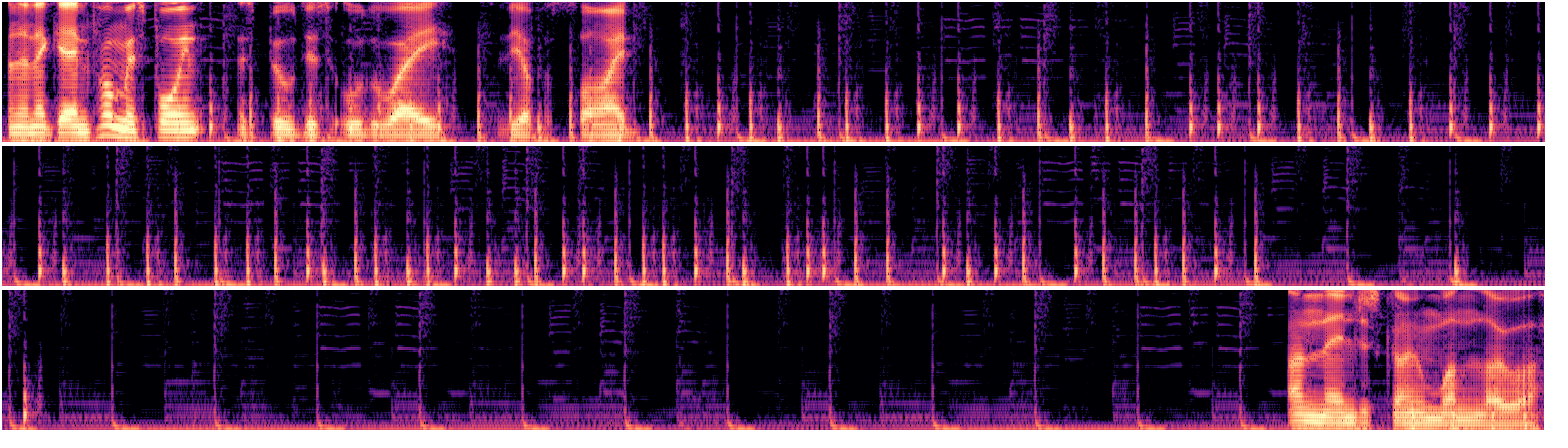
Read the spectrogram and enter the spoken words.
And then again, from this point, let's build this all the way to the other side. And then just going one lower,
